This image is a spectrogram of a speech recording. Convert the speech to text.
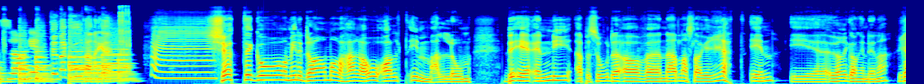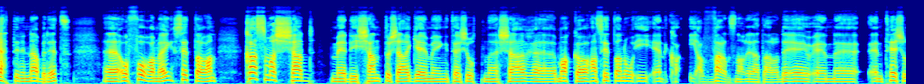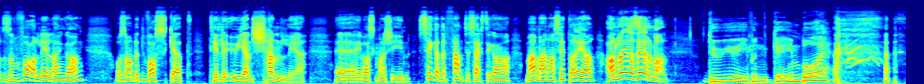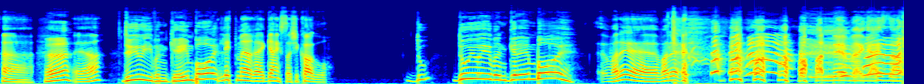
Nederlandslaget. Den er grei. Kjøttet går, mine damer og herrer, og alt imellom. Det er en ny episode av eh, Nerdelandslaget rett inn i øregangen dine. Rett inn i nebbet ditt. Eh, og foran meg sitter han. Hva som har skjedd med de kjente og kjære gaming-T-skjortene, kjære makker. Han sitter nå i en Hva i all verdens navn er dette her, da? Det er jo en, eh, en T-skjorte som var lilla en gang, og så har han blitt vasket til det ugjenkjennelige eh, i vaskemaskinen. Sikkert en 50-60 ganger. Men, men, han sitter i den. Andreas Edemann! Do you even Gameboy? Hæ? ja. Do you even Gameboy? Litt mer eh, gangster Chicago. Do, do you even Gameboy? Var det Var det Det med da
